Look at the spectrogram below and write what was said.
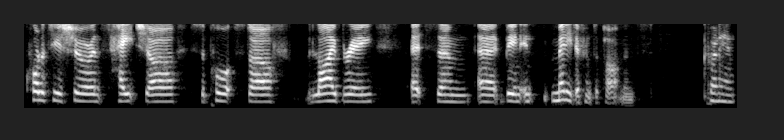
quality assurance, HR, support staff, library. It's um, uh, been in many different departments. Brilliant.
